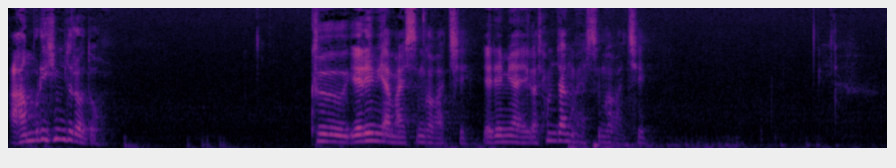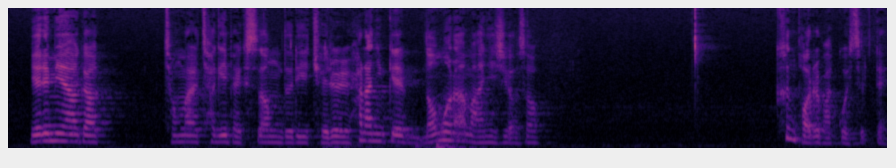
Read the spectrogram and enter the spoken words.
아무리 힘들어도 그 예레미야 말씀과 같이 예레미야 얘가 3장 말씀과 같이 예레미야가 정말 자기 백성들이 죄를 하나님께 너무나 많이 지어서 큰 벌을 받고 있을 때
